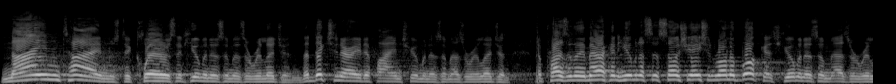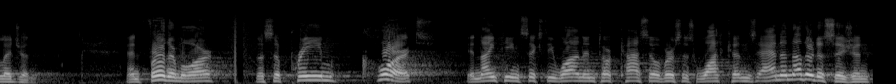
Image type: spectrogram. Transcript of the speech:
nine times declares that humanism is a religion. The dictionary defines humanism as a religion. The president of the American Humanist Association wrote a book as Humanism as a Religion. And furthermore, the Supreme Court in 1961 in Torcaso versus Watkins and another decision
